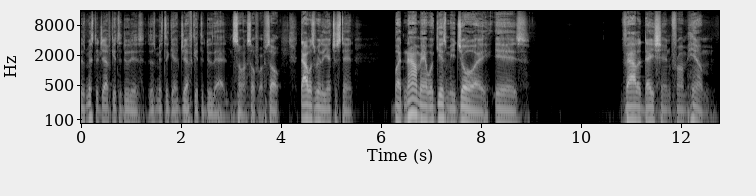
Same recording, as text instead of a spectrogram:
does Mr. Jeff get to do this? Does Mr. Jeff get to do that? And so on and so forth. So that was really interesting. But now, man, what gives me joy is validation from him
